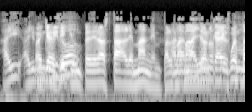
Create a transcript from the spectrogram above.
Hay, hay un hay que decir que un pederasta alemán en Palma de Mallorca es como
